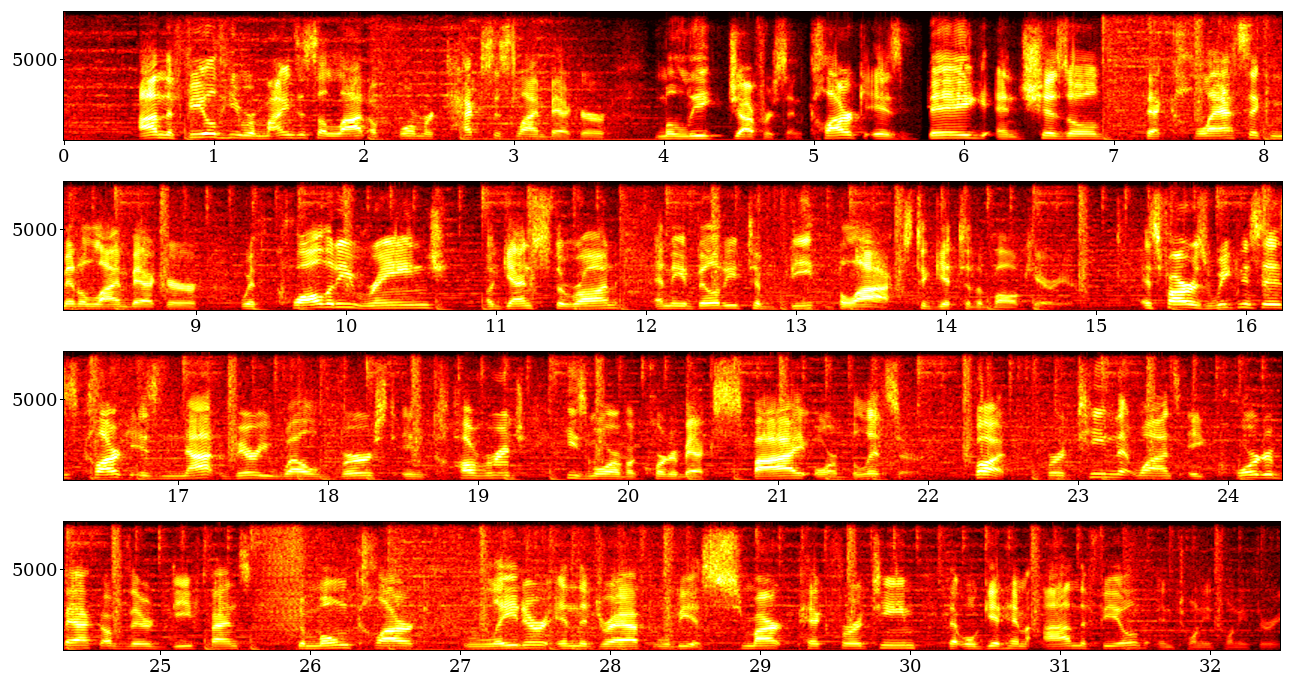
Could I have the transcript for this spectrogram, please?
On the field, he reminds us a lot of former Texas linebacker Malik Jefferson. Clark is big and chiseled, that classic middle linebacker with quality range against the run and the ability to beat blocks to get to the ball carrier. As far as weaknesses, Clark is not very well versed in coverage. He's more of a quarterback spy or blitzer. But for a team that wants a quarterback of their defense, Damone Clark later in the draft will be a smart pick for a team that will get him on the field in 2023.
